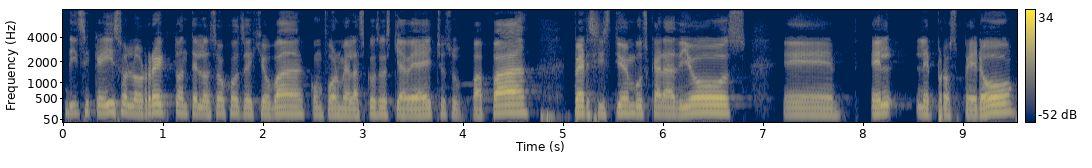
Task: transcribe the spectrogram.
Dice que hizo lo recto ante los ojos de Jehová, conforme a las cosas que había hecho su papá, persistió en buscar a Dios, eh, él le prosperó,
